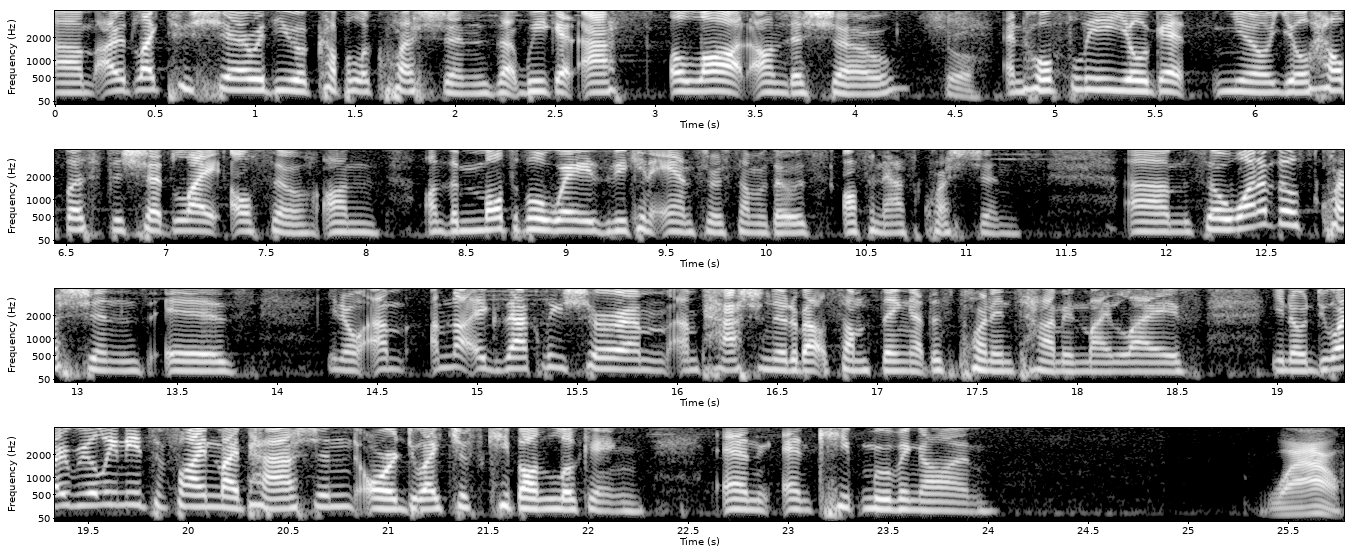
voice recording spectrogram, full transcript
um, I would like to share with you a couple of questions that we get asked a lot on this show. Sure. And hopefully you'll get, you know, you'll help us to shed light also on, on the multiple ways we can answer some of those often asked questions. Um, so one of those questions is, you know, I'm, I'm not exactly sure I'm, I'm passionate about something at this point in time in my life. You know, do I really need to find my passion or do I just keep on looking and, and keep moving on? Wow.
